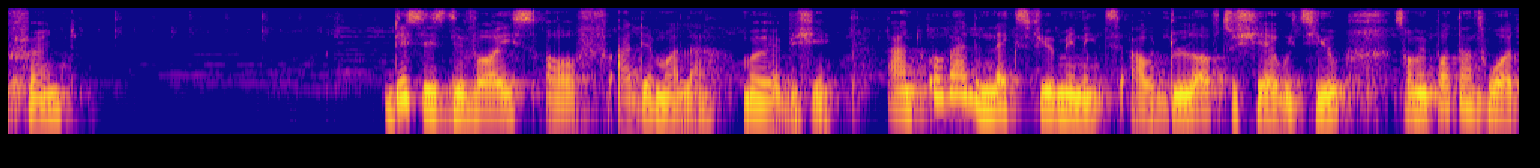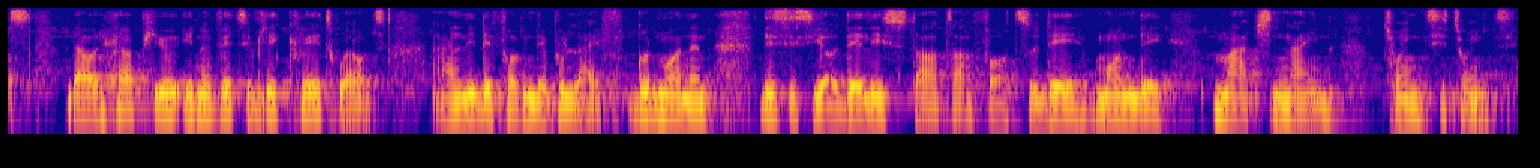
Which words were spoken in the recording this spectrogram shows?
friend. This is the voice of Ademola Morebise. And over the next few minutes, I would love to share with you some important words that would help you innovatively create wealth and lead a formidable life. Good morning. This is your daily starter for today, Monday, March 9, 2020.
